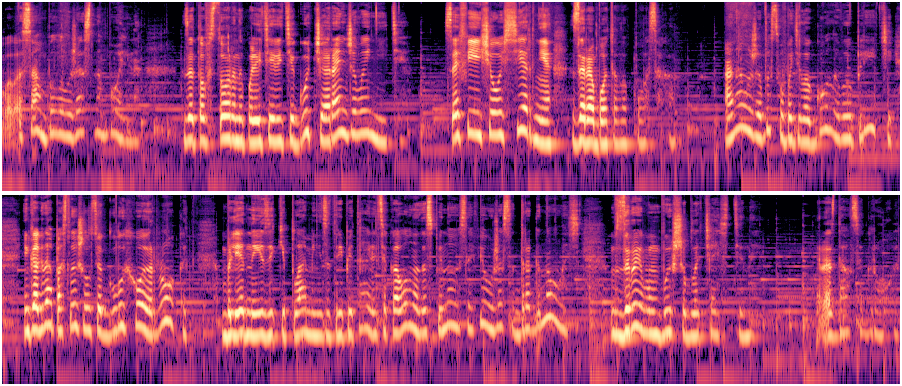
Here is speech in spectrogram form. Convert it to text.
Волосам было ужасно больно, зато в стороны полетели тягучие оранжевые нити. София еще усерднее заработала посохом. Она уже высвободила голову и плечи, и когда послышался глухой рокот, бледные языки пламени затрепетались, а колонна за спиной у Софи уже содрогнулась, взрывом вышибла часть стены. Раздался грохот,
